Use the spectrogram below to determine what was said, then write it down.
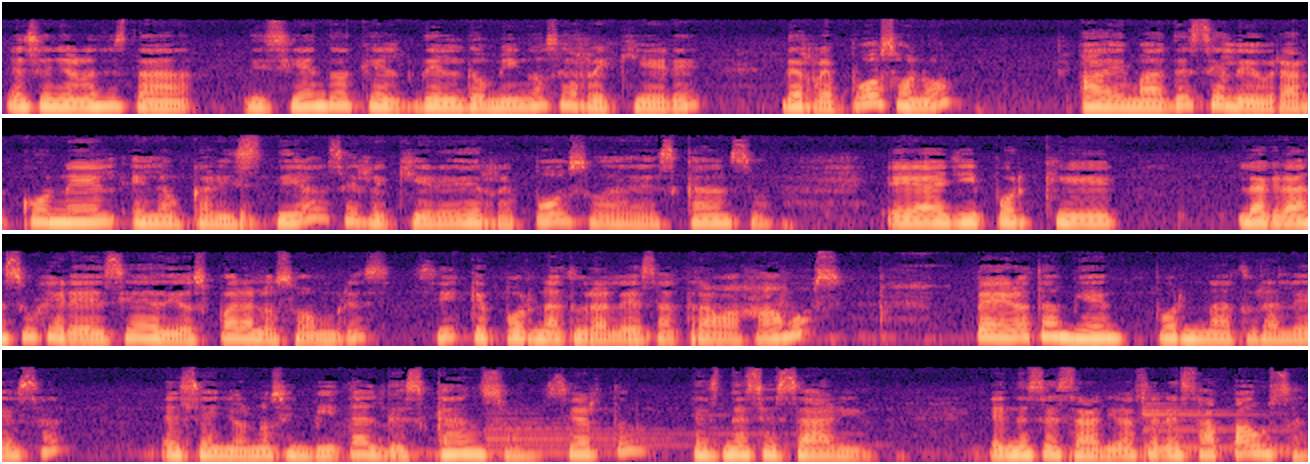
el Señor nos está diciendo que del domingo se requiere de reposo, ¿no? Además de celebrar con Él en la Eucaristía, se requiere de reposo, de descanso. He allí porque la gran sugerencia de Dios para los hombres, ¿sí? que por naturaleza trabajamos, pero también por naturaleza el Señor nos invita al descanso, ¿cierto? Es necesario, es necesario hacer esa pausa,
